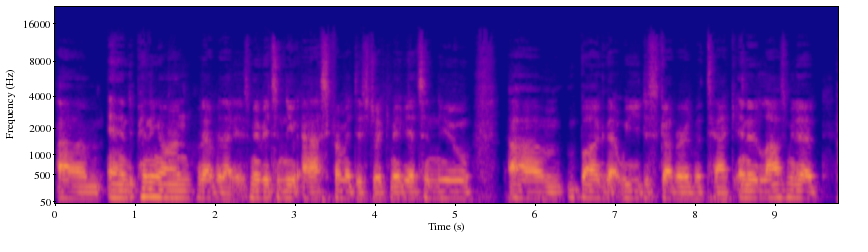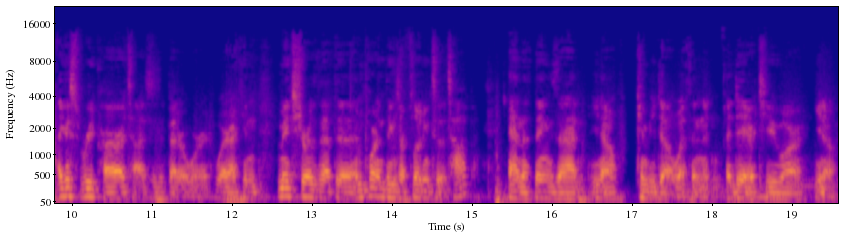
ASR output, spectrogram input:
Um, and depending on whatever that is, maybe it's a new ask from a district, maybe it's a new um, bug that we discovered with tech, and it allows me to, I guess, reprioritize is a better word, where I can make sure that the important things are floating to the top, and the things that you know can be dealt with in a day or two are, you know,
